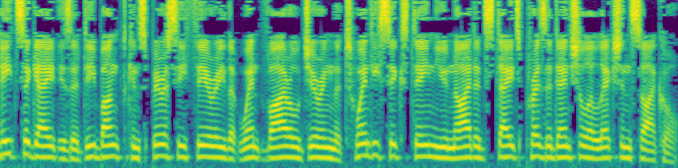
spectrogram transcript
Pizzagate is a debunked conspiracy theory that went viral during the 2016 United States presidential election cycle.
